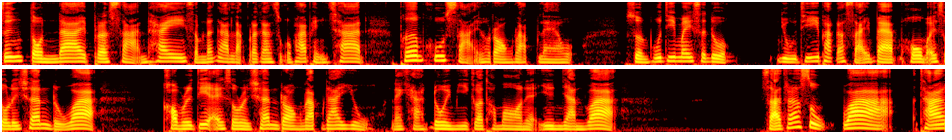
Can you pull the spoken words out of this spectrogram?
ซึ่งตนได้ประสานให้สำนักงานหลักประกันสุขภาพแห่งชาติ เพิ่มคู่สายรองรับแล้ว ส่วนผู้ที่ไม่สะดวกอยู่ที่พักอาศัยแบบ Home Isolation หรือว่า Community Isolation รองรับได้อยู่นะคะ โดยมีกทมเนี่ยยืนยันว่า สาธารณสุขว่าทั้ง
